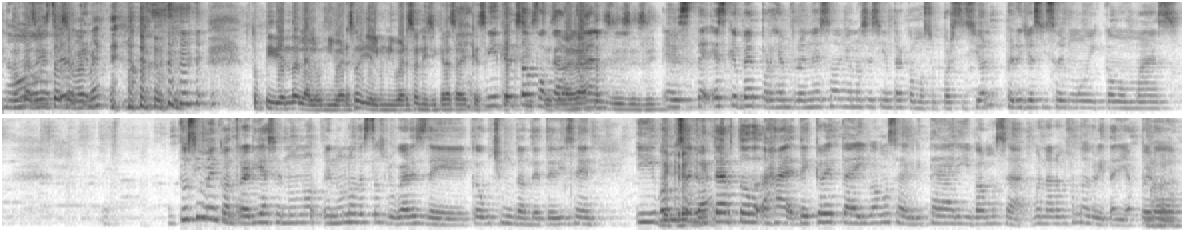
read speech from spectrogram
No, ¿Nunca has visto ese meme? Tú pidiéndole al universo y el universo ni siquiera sabe que, Ni que te topo, carnal. Sí, sí, sí. Este, es que ve, por ejemplo, en eso yo no sé si entra como superstición, pero yo sí soy muy como más... Tú sí me encontrarías en uno, en uno de estos lugares de coaching donde te dicen, y vamos ¿Decreta? a gritar todo, ajá, decreta y vamos a gritar y vamos a, bueno, a lo mejor no gritaría, pero, Ajá.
